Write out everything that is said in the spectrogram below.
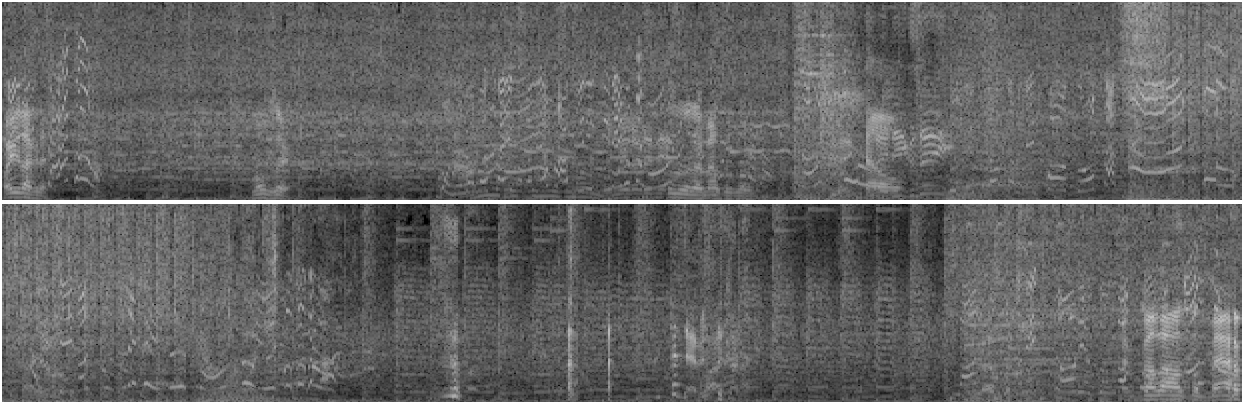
Why are you laughing at? I'm almost there. Look at that mouse is little. Hell. God damn it. I fell out the map.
